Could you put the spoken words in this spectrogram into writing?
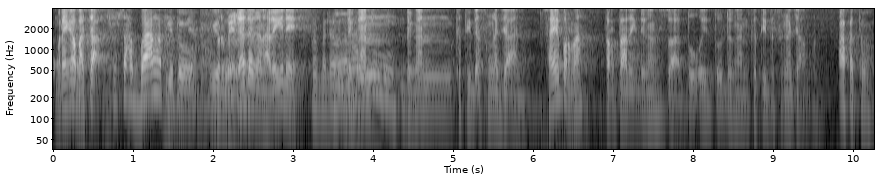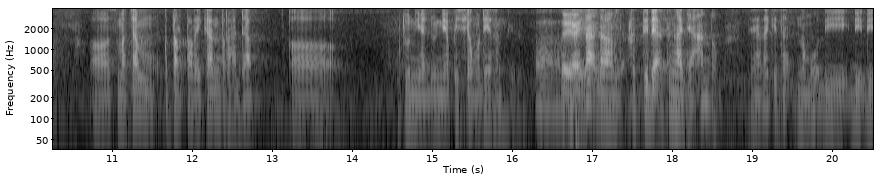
mereka baca Susah banget gitu. gitu. berbeda dengan hari ini Berbeda dengan dengan hari ini. dengan ketidaksengajaan saya pernah tertarik dengan sesuatu itu dengan ketidaksengajaan Apa tuh? Eh, semacam ketertarikan terhadap eh, dunia-dunia fisika modern gitu. Oh. Ternyata dalam ketidaksengajaan loh ternyata kita nemu di, di di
